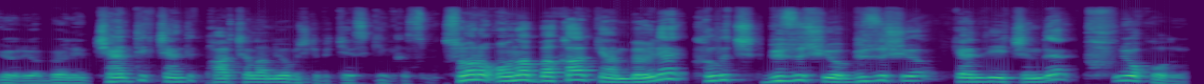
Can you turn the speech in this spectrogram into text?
görüyor. Böyle çentik çentik parçalanıyormuş gibi keskin kısmı. Sonra ona bakarken böyle kılıç büzüşüyor, büzüşüyor kendi içinde puf, yok oluyor.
